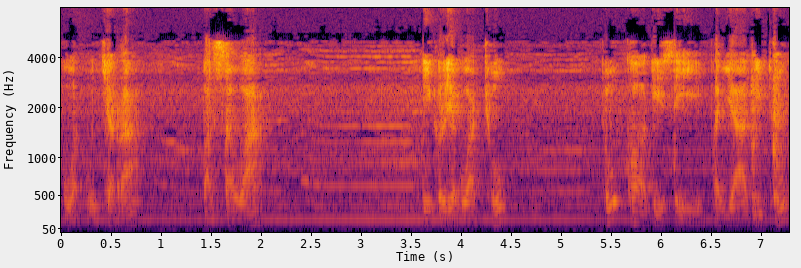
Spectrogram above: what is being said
ปวดอุจจาระ ปัสสาวะ นี่ก็เรียกว่าทุกทุกข้อที่สี่พยาธิทุก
